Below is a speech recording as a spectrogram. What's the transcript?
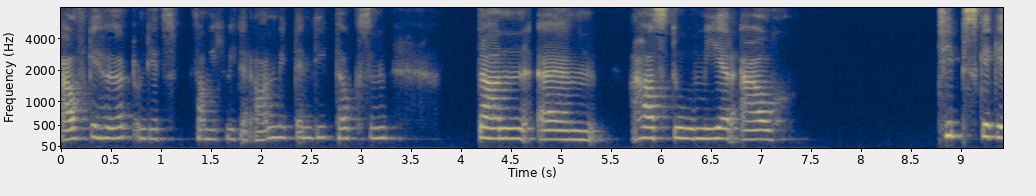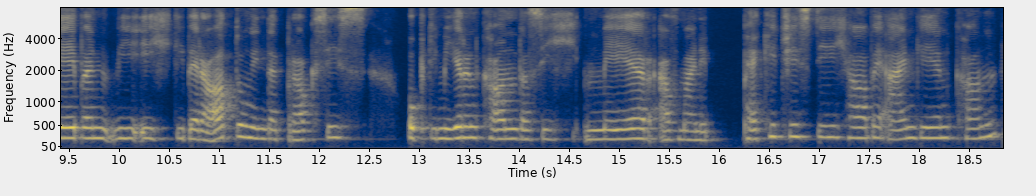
aufgehört und jetzt fange ich wieder an mit dem Detoxen. Dann ähm, hast du mir auch Tipps gegeben, wie ich die Beratung in der Praxis optimieren kann, dass ich mehr auf meine Packages, die ich habe, eingehen kann.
